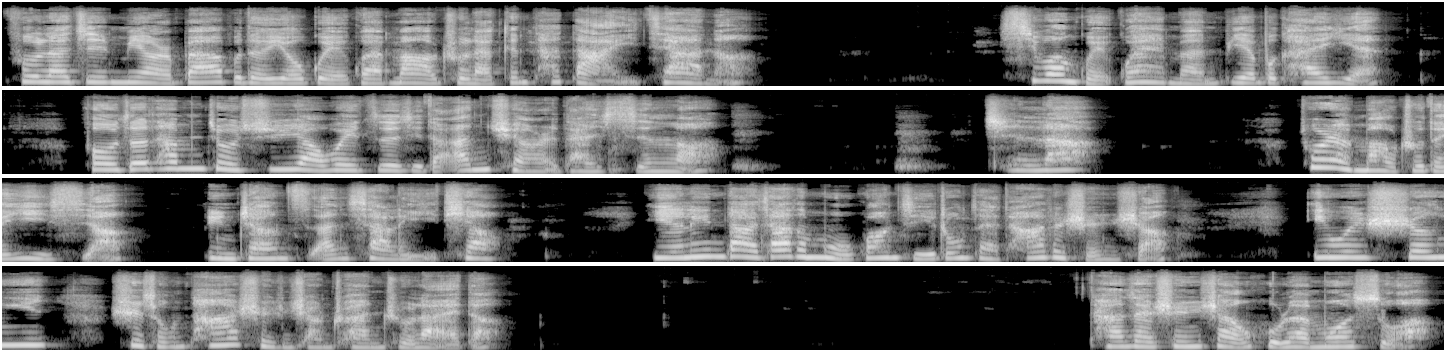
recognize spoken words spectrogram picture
弗拉基米尔巴不得有鬼怪冒出来跟他打一架呢。希望鬼怪们别不开眼，否则他们就需要为自己的安全而担心了。吱啦，突然冒出的异响。令张子安吓了一跳，也令大家的目光集中在他的身上，因为声音是从他身上传出来的。他在身上胡乱摸索，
